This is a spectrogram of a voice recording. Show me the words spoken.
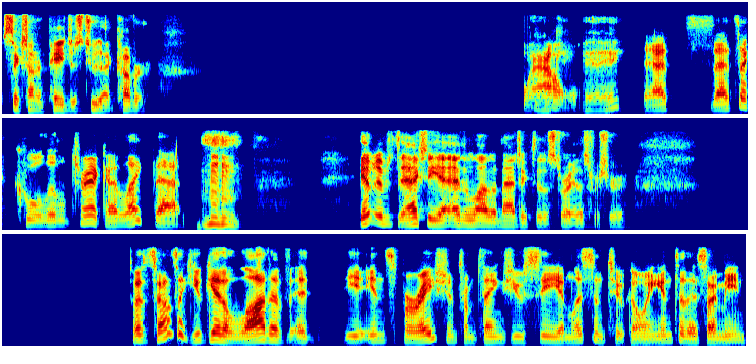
600 pages to that cover. Wow. Okay. That's that's a cool little trick. I like that. it, it was actually added a lot of magic to the story, that's for sure. So it sounds like you get a lot of uh, the inspiration from things you see and listen to going into this. I mean,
